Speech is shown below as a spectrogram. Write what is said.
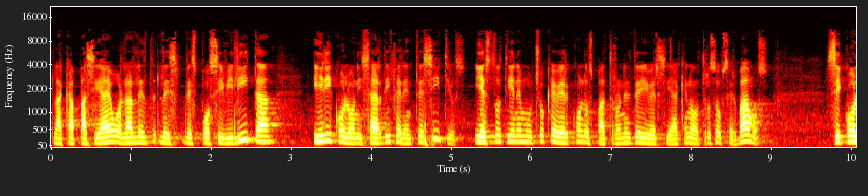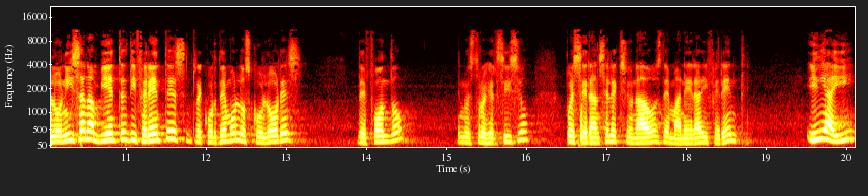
La capacidad de volar les, les posibilita ir y colonizar diferentes sitios. Y esto tiene mucho que ver con los patrones de diversidad que nosotros observamos. Si colonizan ambientes diferentes, recordemos los colores de fondo en nuestro ejercicio, pues serán seleccionados de manera diferente. Y de ahí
